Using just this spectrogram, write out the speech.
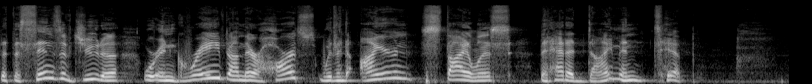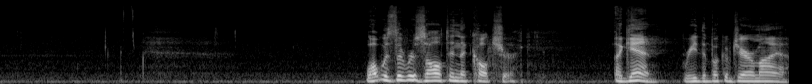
that the sins of Judah were engraved on their hearts with an iron stylus that had a diamond tip. What was the result in the culture? Again, read the book of Jeremiah.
